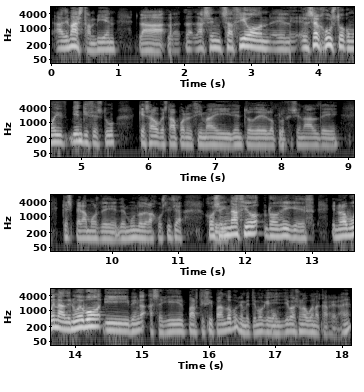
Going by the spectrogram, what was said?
además también la, la, sensación, el, ser justo, como bien dices tú, que es algo que está por encima y dentro de lo profesional de que esperamos del mundo de la justicia. José Ignacio Rodríguez, enhorabuena de nuevo y venga a seguir participando porque me temo que oh. llevas una buena carrera. ¿eh?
